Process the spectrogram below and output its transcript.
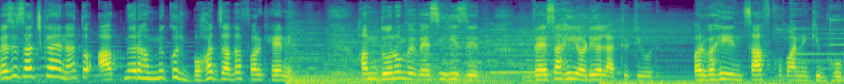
वैसे सच का है ना तो आप में और हम में कुछ बहुत ज़्यादा फ़र्क है नहीं। हम दोनों में वैसी ही जिद, वैसा ही ऑडियल एटीट्यूड और वही इंसाफ को पाने की भूख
